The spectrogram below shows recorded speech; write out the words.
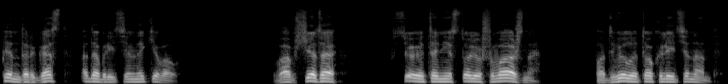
Пендергаст одобрительно кивал. «Вообще-то, все это не столь уж важно», — подвел итог лейтенант.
